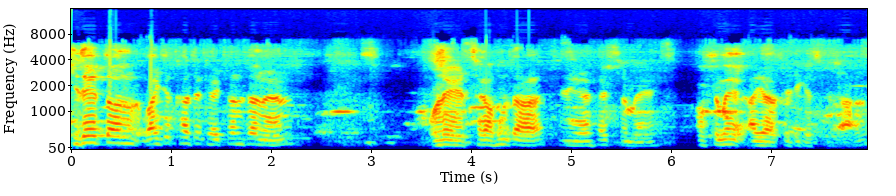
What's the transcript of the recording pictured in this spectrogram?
기대했던 와이드카드 결정전은 오늘 제가 혼자 진행을 했음을 없음을 알려드리겠습니다.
